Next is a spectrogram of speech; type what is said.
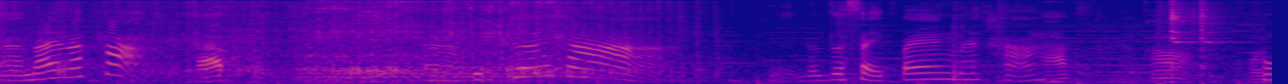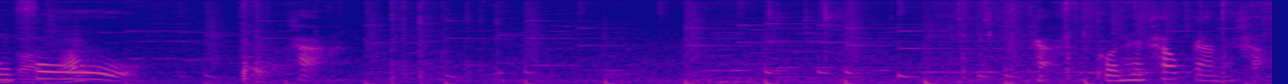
อ่าได้แล้วค่ะ ครับอ่าปิดเครื่องค่ะโอเคเราจะใส่แป้งนะคะ ครับ แล้วก็คนผงก่อนฟูเนาะ ค่ะ ค่ะ คนให้เข้ากันค่ะ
